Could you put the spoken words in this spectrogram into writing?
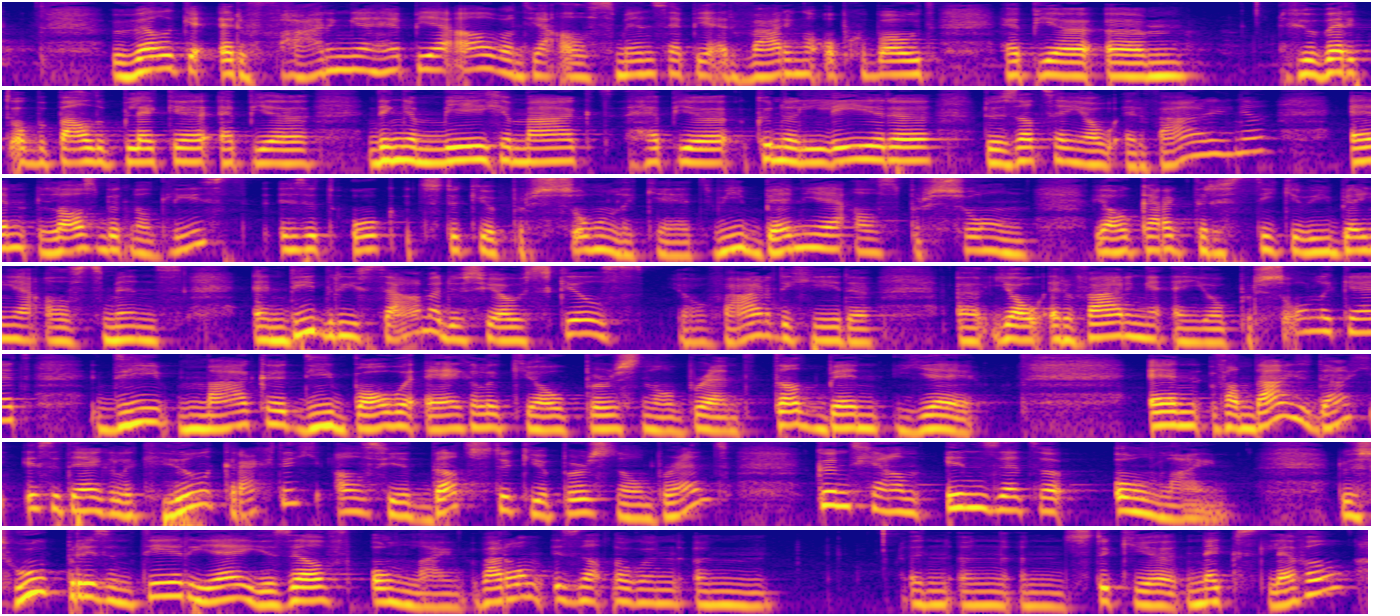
Welke ervaringen heb jij al? Want ja, als mens heb je ervaringen opgebouwd? Heb je um, gewerkt op bepaalde plekken? Heb je dingen meegemaakt? Heb je kunnen leren? Dus dat zijn jouw ervaringen. En last but not least is het ook het stukje persoonlijkheid. Wie ben jij als persoon? Jouw karakteristieken, wie ben jij als mens? En die drie samen, dus jouw skills, jouw vaardigheden, uh, jouw ervaringen en jouw persoonlijkheid, die maken, die bouwen eigenlijk jouw personal brand. Dat ben jij. En vandaag de dag is het eigenlijk heel krachtig als je dat stukje personal brand kunt gaan inzetten online. Dus hoe presenteer jij jezelf online? Waarom is dat nog een, een een, een, een stukje next level.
